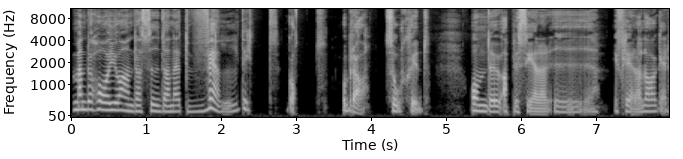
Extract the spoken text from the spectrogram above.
Men du har ju å andra sidan ett väldigt gott och bra solskydd om du applicerar i, i flera lager.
